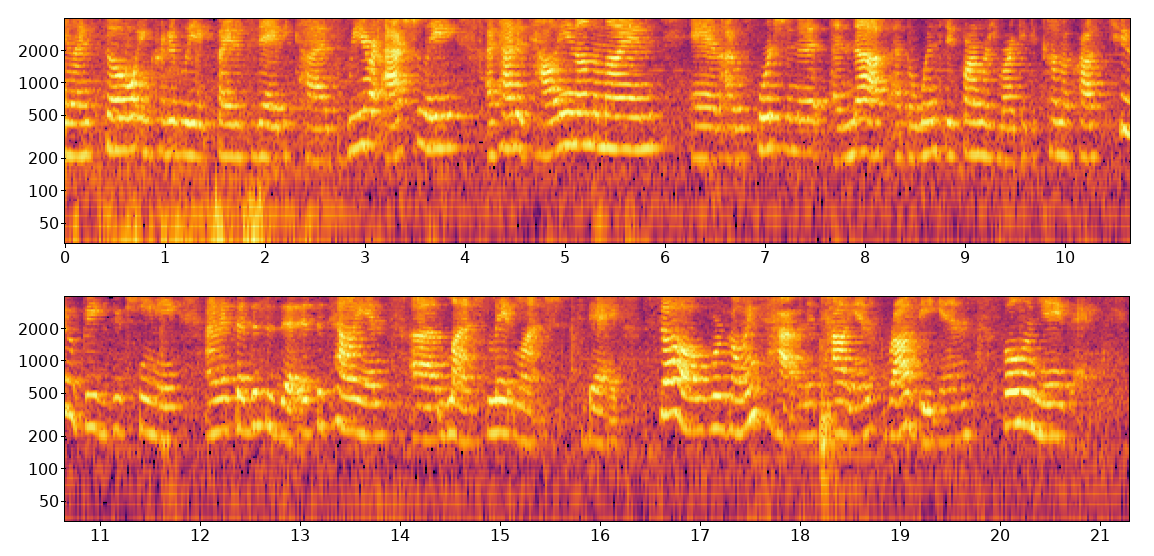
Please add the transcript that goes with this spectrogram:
and I'm so incredibly excited today because we are actually, I've had Italian on the mind and I was fortunate enough at the Wednesday Farmers Market to come across two big zucchini and I said this is it, it's Italian uh, lunch, late lunch today. So we're going to have an Italian raw vegan bolognese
